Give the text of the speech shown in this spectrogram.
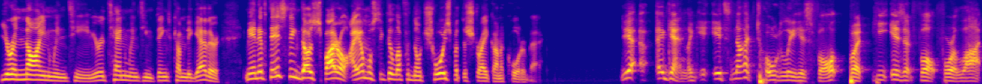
you're a nine win team you're a 10 win team things come together? Man if this thing does spiral i almost think they're left with no choice but to strike on a quarterback. Yeah again like it's not totally his fault but he is at fault for a lot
